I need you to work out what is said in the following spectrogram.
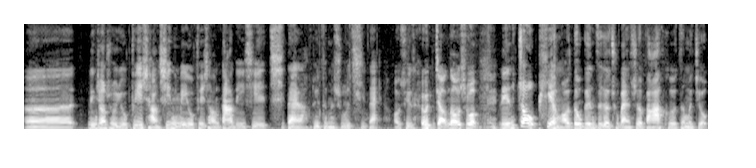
呃，林教授有非常心里面有非常大的一些期待啦，对这本书的期待哦，所以才会讲到说，连照片啊都跟这个出版社拔河这么久。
